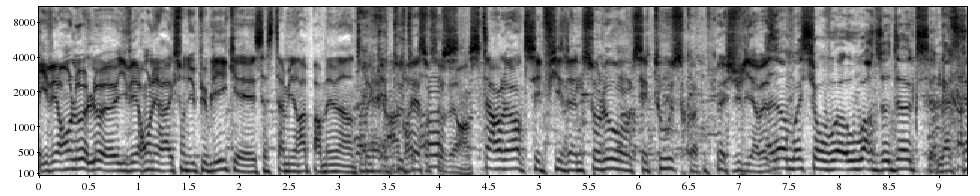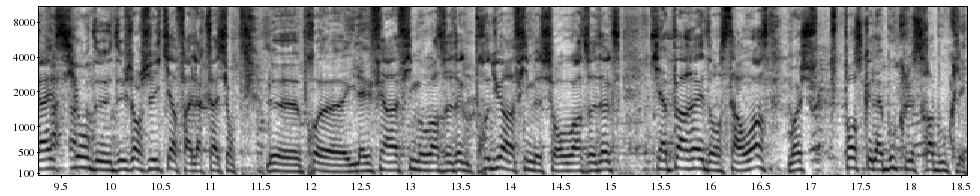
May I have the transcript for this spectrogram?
Ils verront, le, le- ils verront les réactions du public et ça se terminera par même un truc. De un toute vrai façon, crossover. hein. Star-Lord, c'est le fils d'Han Solo, on le sait tous, quoi. Julien, Ah vas-y. non, moi si on voit Howard the Ducks, la création de, de George Lucas, enfin la création, le, pro- euh, il avait fait un film Howard the Ducks, produit un film sur Howard the Ducks qui apparaît dans Star Wars. Moi je pense que la boucle sera bouclée.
